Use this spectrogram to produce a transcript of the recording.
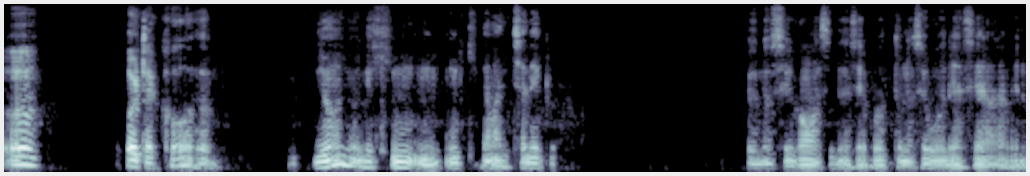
Oh, otra cosa. Yo no elegí un, un quitamancha de cloro. Pero no sé cómo hacer ese producto, no se podría hacer ahora, pero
